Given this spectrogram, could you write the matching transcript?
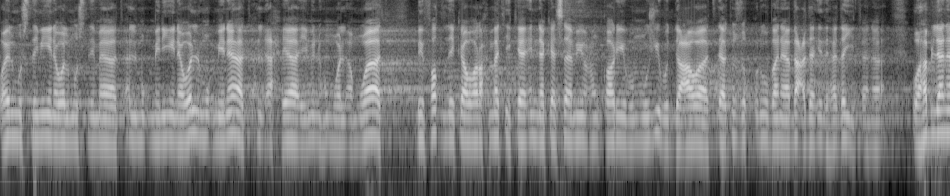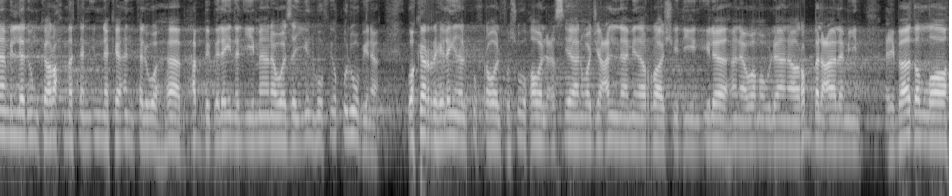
وللمسلمين والمسلمات المؤمنين والمؤمنات الأحياء منهم والأموات. بفضلك ورحمتك إنك سميع قريب مجيب الدعوات. لا تزغ قلوبنا بعد إذ هديتنا. وهب لنا من لدنك رحمة إنك أنت الوهاب. حبب إلينا الإيمان وزينه في قلوبنا. وكره إلينا الكفر والفسوق والعصيان. واجعلنا من الراشدين. إلهنا ومولانا رب العالمين. عباد الله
